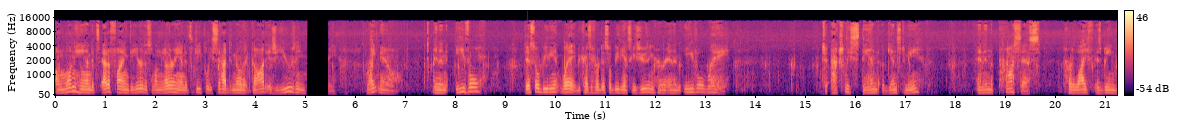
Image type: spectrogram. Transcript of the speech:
on one hand, it's edifying to hear this, and on the other hand, it's deeply sad to know that God is using right now in an evil, disobedient way because of her disobedience. He's using her in an evil way to actually stand against me. And in the process, her life is being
